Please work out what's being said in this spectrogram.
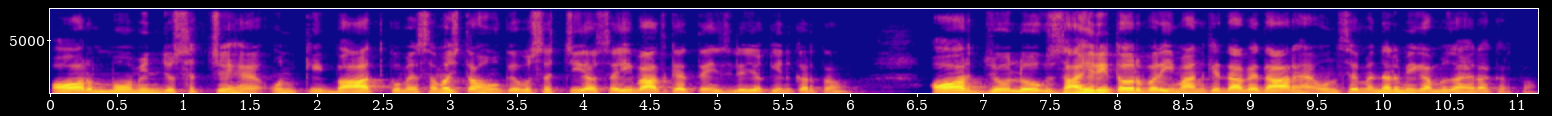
اور مومن جو سچے ہیں، ان کی بات کو میں سمجھتا ہوں کہ وہ سچی یا صحیح بات کہتے ہیں، اس لیے یقین کرتا ہوں۔ اور جو لوگ ظاہری طور پر ایمان کے دعوے دار ہیں، ان سے میں نرمی کا مظاہرہ کرتا ہوں۔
